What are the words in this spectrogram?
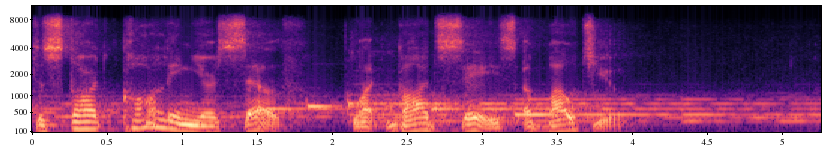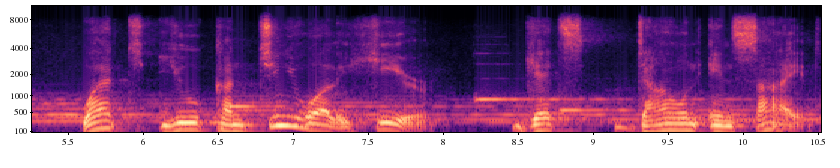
to start calling yourself what God says about you. What you continually hear gets down inside.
